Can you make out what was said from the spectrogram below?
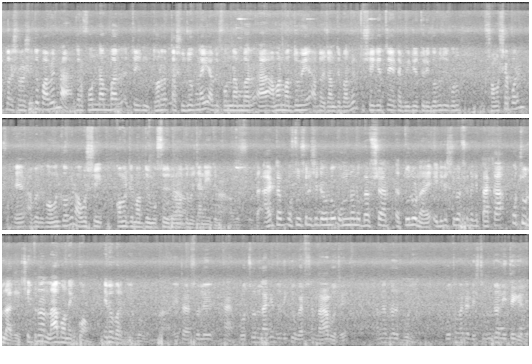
আপনারা সরাসরি তো পাবেন না। আপনার ফোন নাম্বার ধরার তার সুযোগ নাই আপনি ফোন নাম্বার আমার মাধ্যমে আপনারা জানতে পারবেন। তো সেই ক্ষেত্রে একটা ভিডিও তৈরি করবেন যদি কোনো সমস্যা পড়েন আপনাকে কমেন্ট করবেন অবশ্যই কমেন্টের মাধ্যমে মুস্তাফিজ ভাইয়ের মাধ্যমে জানিয়ে দেবেন। হ্যাঁ, অবশ্যই। তা আরেকটা প্রশ্ন ছিল সেটা হলো অন্যান্য ব্যবসার তুলনায় এই ডিলারশিপ ব্যবসা থেকে টাকা প্রচুর লাগে সে তুলনায় লাভ অনেক কম। এ ব্যাপারে কী বলব এটা আসলে হ্যাঁ প্রচুর লাগে যদি কেউ ব্যবসা না বোঝে আমি আপনাদের বলি। প্রথম একটা ডিস্ট্রিবিউটর নিতে গেলে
